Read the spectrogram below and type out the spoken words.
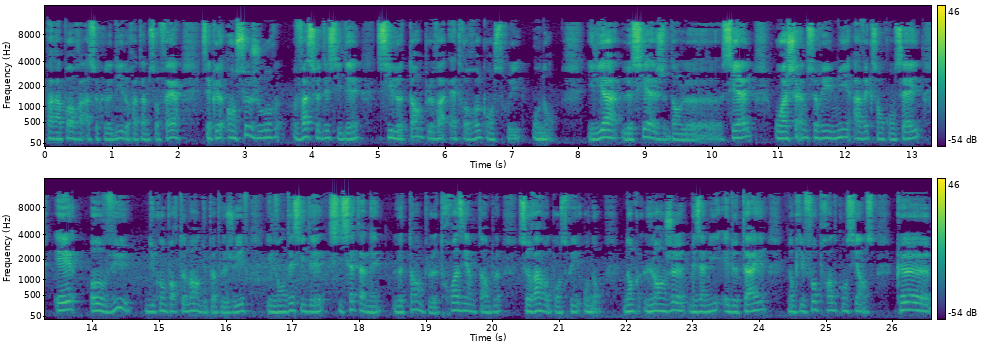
par rapport à ce que le dit le Khatam Sofer, c'est que en ce jour va se décider si le temple va être reconstruit ou non. Il y a le siège dans le ciel où Hachem se réunit avec son conseil et au vu du comportement du peuple juif, ils vont décider si cette année le temple, le troisième temple, sera reconstruit ou non. Donc l'enjeu, mes amis, est de taille. Donc il faut prendre conscience que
